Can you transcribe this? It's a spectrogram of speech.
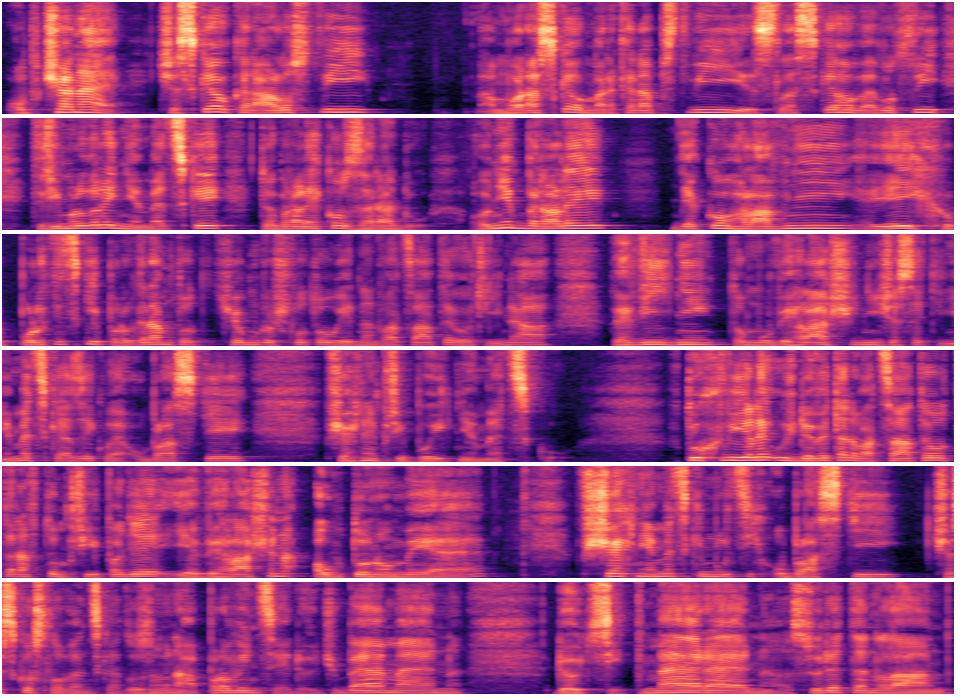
občané Českého království a moravského markrabství, sleského vévodství, kteří mluvili německy, to brali jako zradu. Oni brali jako hlavní jejich politický program, to, čemu došlo toho 21. října ve Vídni, tomu vyhlášení, že se ti německé jazykové oblasti všechny připojí k Německu tu chvíli už 29. teda v tom případě je vyhlášena autonomie všech německy mluvících oblastí Československa, to znamená provincie Deutsch Böhmen, Deutsch Südmähren, Sudetenland,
